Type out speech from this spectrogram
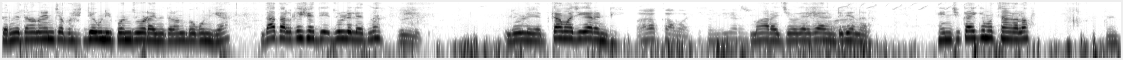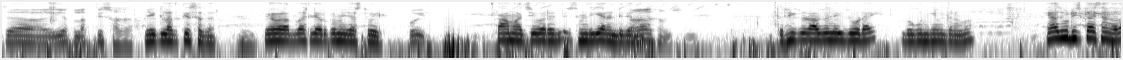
तर मित्रांनो यांच्यापाशी देवणी पण जोड आहे मित्रांनो बघून घ्या. दाताला कशा आहेत जुळलेले आहेत ना? जुळले जुळलेले आहेत. कामाची गॅरंटी हा कामाची समजी करा. मारायची वगैरे गॅरंटी देणार. ह्यांची काय किंमत सांगाल हो? त्यांचं एक लाख तीस हजार. एक लाख तीस हजार. हम्म. व्यवहारात बसल्यावर कमी जास्त होईल. होईल. कामाची वॉरंटी समजी गॅरंटी देणार. हा, समजून. तर इकडं अजून एक जोड आहे. बघून घ्या मित्रांनो. ह्या जोडीची काय सांगाल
